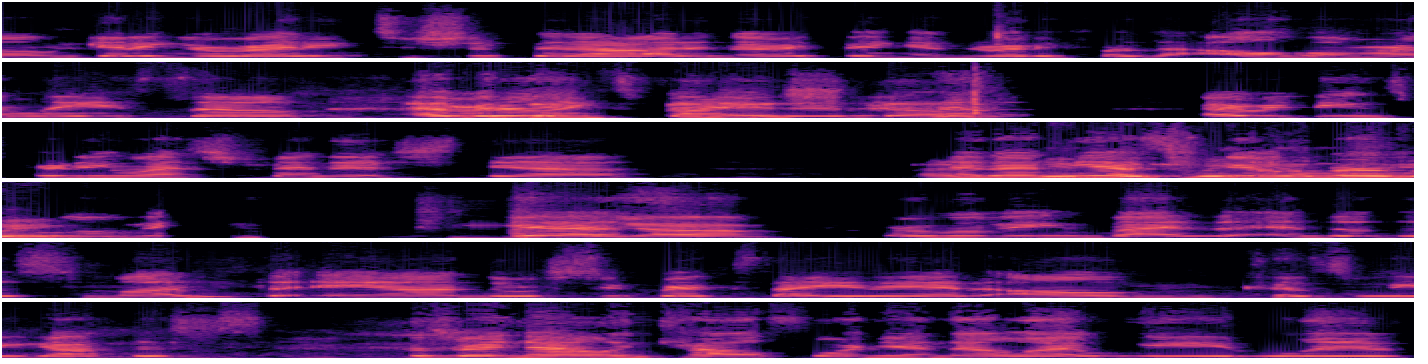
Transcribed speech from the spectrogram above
um, getting it ready to ship it out and everything and ready for the album release. So we're really Everything's finished. Everything's pretty much finished, yeah. And, And, then in yes, between we you're are moving. Yes, Yeah. We're moving by the end of this month and we're super excited um because we got this because right now in california and la we live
